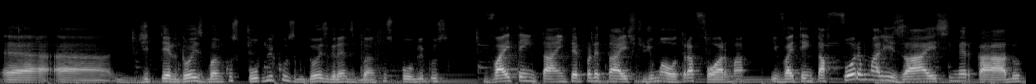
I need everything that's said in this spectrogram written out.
é, a, de ter dois bancos públicos, dois grandes bancos públicos, vai tentar interpretar isso de uma outra forma e vai tentar formalizar esse mercado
